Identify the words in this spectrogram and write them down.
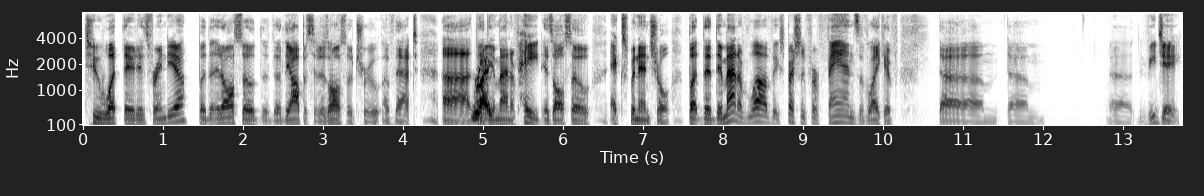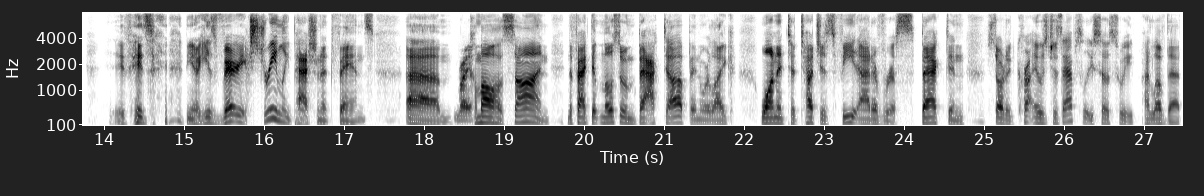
to what it is for India. But it also the, the, the opposite is also true of that. Uh, the, Right. the amount of hate is also exponential. But the, the amount of love, especially for fans of like if um, um, uh, Vijay, if his, you know, he has very extremely passionate fans. Um, Right. Kamal Hassan, the fact that most of them backed up and were like wanted to touch his feet out of respect and started crying. It was just absolutely so sweet. I love that.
